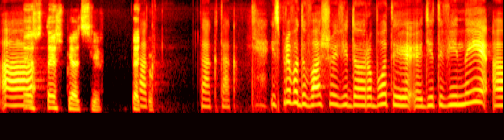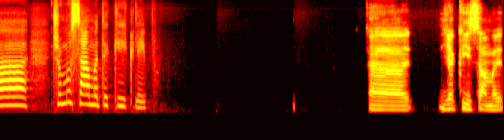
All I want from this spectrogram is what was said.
А, теж, теж п'ять слів. П'ять так, так, так. І з приводу вашої відеороботи е, Діти війни, а, чому саме такий кліп? Е, який саме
